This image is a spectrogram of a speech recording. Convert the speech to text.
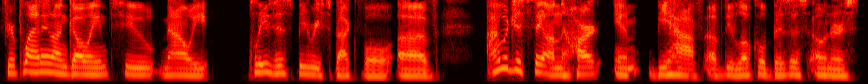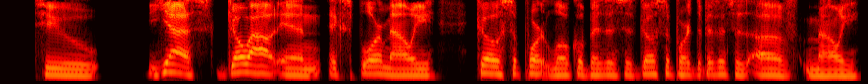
if you're planning on going to Maui, please just be respectful of, I would just say on the heart and behalf of the local business owners to, yes, go out and explore Maui, go support local businesses, go support the businesses of Maui,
